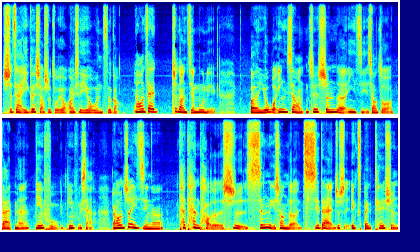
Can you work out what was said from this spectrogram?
是在一个小时左右，而且也有文字稿。然后在这档节目里，嗯，有我印象最深的一集叫做《Batman》蝙蝠蝙蝠侠。然后这一集呢，它探讨的是心理上的期待，就是 expectation，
